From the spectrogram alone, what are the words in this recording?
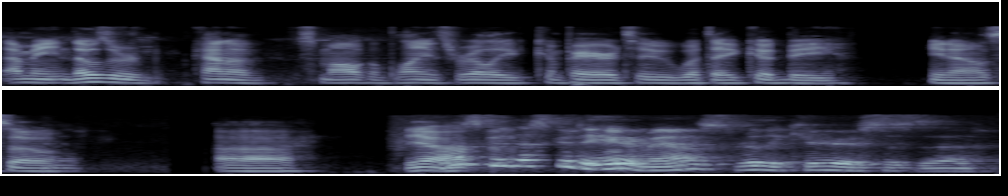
I mean, those are kind of small complaints really compared to what they could be, you know. So, uh, yeah, Well, that's good. That's good to hear, man. I was really curious as to,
